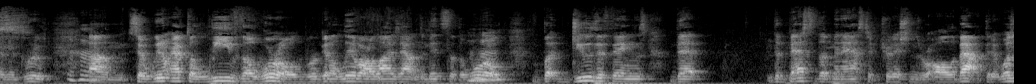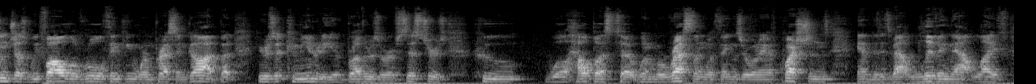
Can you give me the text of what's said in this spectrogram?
Mm-hmm. gather in a group. Um, so we don't have to leave the world. We're going to live our lives out in the midst of the Mm-hmm. world, but do the things that the best of the monastic traditions were all about. That it wasn't just we follow the rule thinking we're impressing God, but here's a community of brothers or of sisters who will help us to when we're wrestling with things or when we have questions, and that it's about living that life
